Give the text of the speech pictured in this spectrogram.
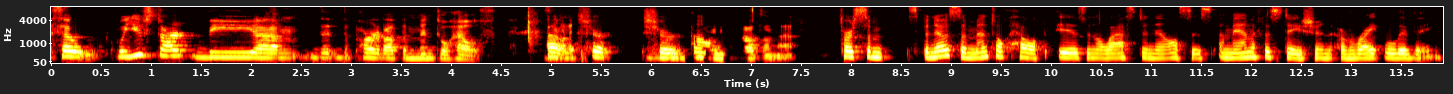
so will you start the um, the, the part about the mental health? Oh, to- sure, sure. Um, thoughts on that? For some Spinoza, mental health is, in the last analysis, a manifestation of right living.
